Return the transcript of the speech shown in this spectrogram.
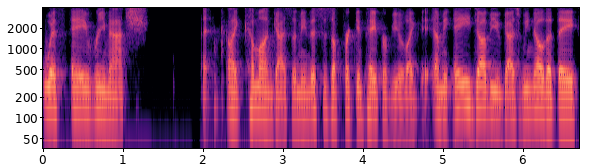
with a rematch. Eh, like, come on, guys. I mean, this is a freaking pay per view. Like, I mean, AEW guys, we know that they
